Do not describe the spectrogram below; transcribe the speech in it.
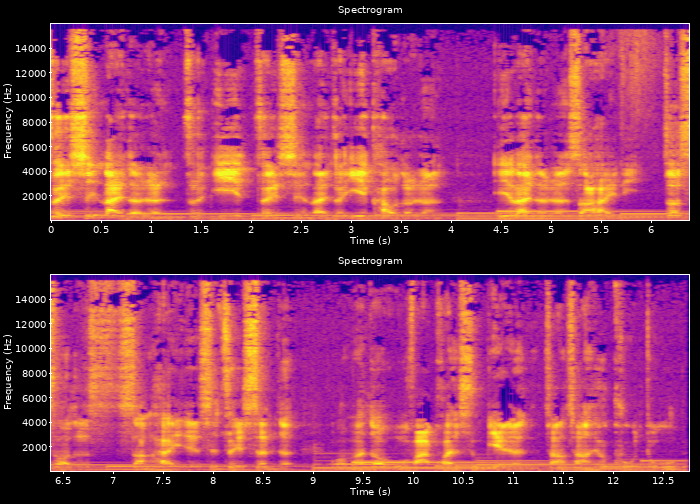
最信赖的人、最依、最信赖、最依靠的人、依赖的人伤害你。这时候的伤害也是最深的，我们都无法宽恕别人，常常有苦毒，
